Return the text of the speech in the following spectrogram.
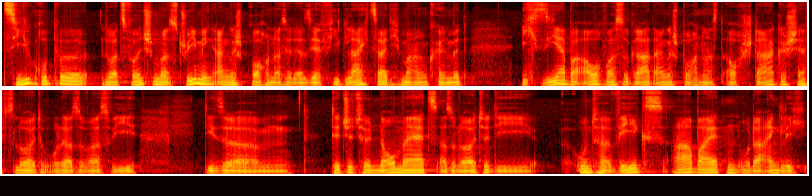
Zielgruppe, du hast vorhin schon mal Streaming angesprochen, dass ihr da sehr viel gleichzeitig machen könnt mit. Ich sehe aber auch, was du gerade angesprochen hast, auch starke Geschäftsleute oder sowas wie diese ähm, Digital Nomads, also Leute, die unterwegs arbeiten oder eigentlich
